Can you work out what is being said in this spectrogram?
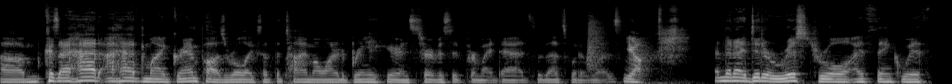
Um, because I had I had my grandpa's Rolex at the time. I wanted to bring it here and service it for my dad, so that's what it was. yeah, And then I did a wrist roll. I think with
